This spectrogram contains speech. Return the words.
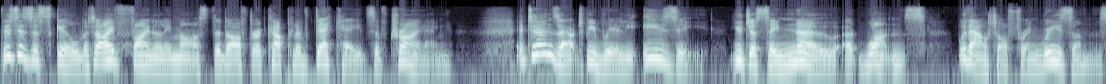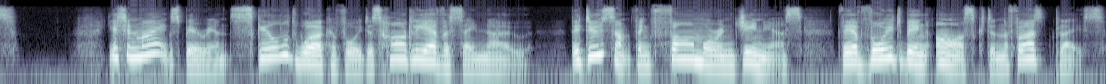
This is a skill that I've finally mastered after a couple of decades of trying. It turns out to be really easy. You just say no at once without offering reasons. Yet, in my experience, skilled work avoiders hardly ever say no. They do something far more ingenious. They avoid being asked in the first place.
